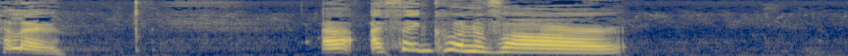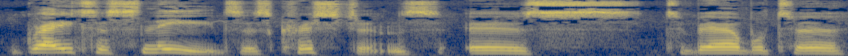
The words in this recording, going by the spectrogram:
Hello. Uh, I think one of our greatest needs as Christians is to be able to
